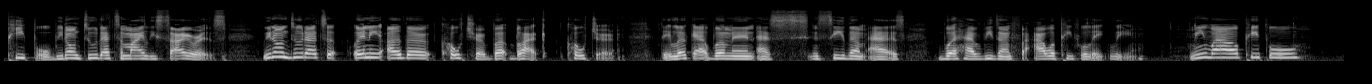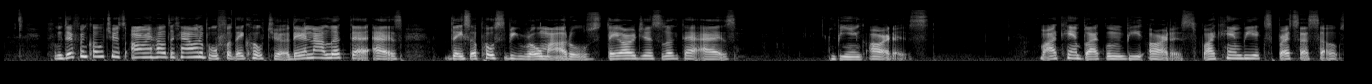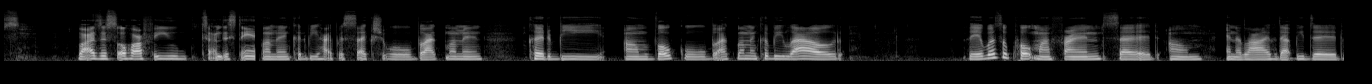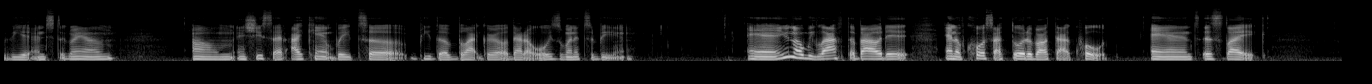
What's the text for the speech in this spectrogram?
people. We don't do that to Miley Cyrus. We don't do that to any other culture but black culture. They look at women as and see them as what have we done for our people lately. Meanwhile, people from different cultures aren't held accountable for their culture. They're not looked at as they're supposed to be role models. They are just looked at as being artists. Why can't black women be artists? Why can't we express ourselves? Why is it so hard for you to understand? Women could be hypersexual. Black women could be um, vocal. Black women could be loud. There was a quote my friend said um, in a live that we did via Instagram. Um, and she said, I can't wait to be the black girl that I always wanted to be. And, you know, we laughed about it. And of course, I thought about that quote and it's like,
